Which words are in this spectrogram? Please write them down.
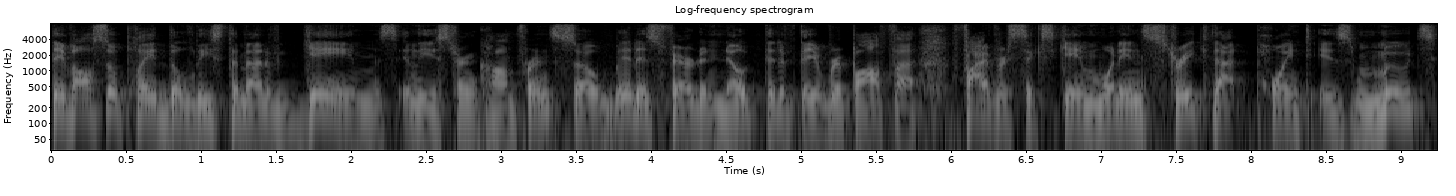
They've also played the least amount of games in the Eastern Conference, so it is fair to note that if they rip off a five or six game winning streak, that point is moot.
